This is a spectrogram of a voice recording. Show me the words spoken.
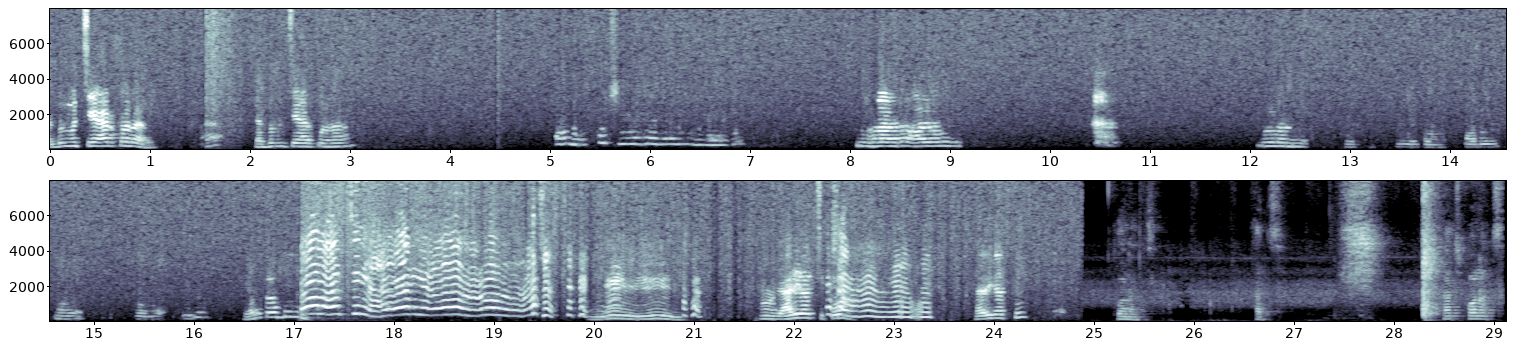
ಕದ್ದು ಮುಚ್ಚಿ ಯಾರು ಕೊಡ್ದಾರ ಕದ್ದು ಮುಚ್ಚಿ ಯಾರು ಕೊಡ್ದಾರ ನಾನ್ ಹಚ್ಚಿಲ್ಲ. ಯಾರಿಗೆ ಹಚ್ಚಿ ಯಾರಿಗೆ ಹಚ್ಚಿ ಫೋನ್ ಹಚ್ಚು. ಹಚ್ಚು. ಹಚ್ಚು ಫೋನ್ ಹಚ್ಚು.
